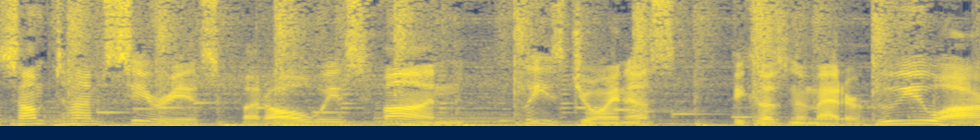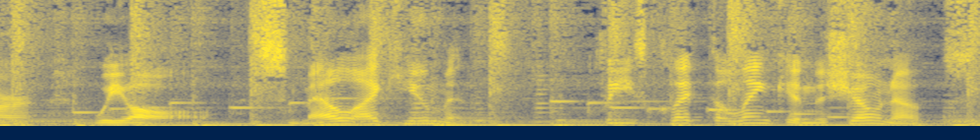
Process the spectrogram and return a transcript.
sometimes serious, but always fun, please join us because no matter who you are, we all smell like humans. Please click the link in the show notes.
